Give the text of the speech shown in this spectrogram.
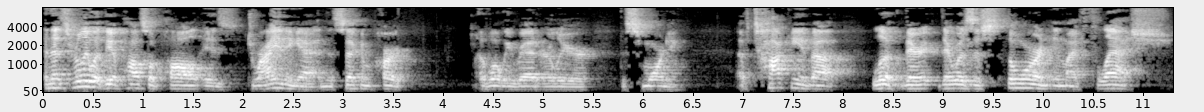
And that's really what the Apostle Paul is driving at in the second part of what we read earlier this morning of talking about look, there, there was this thorn in my flesh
